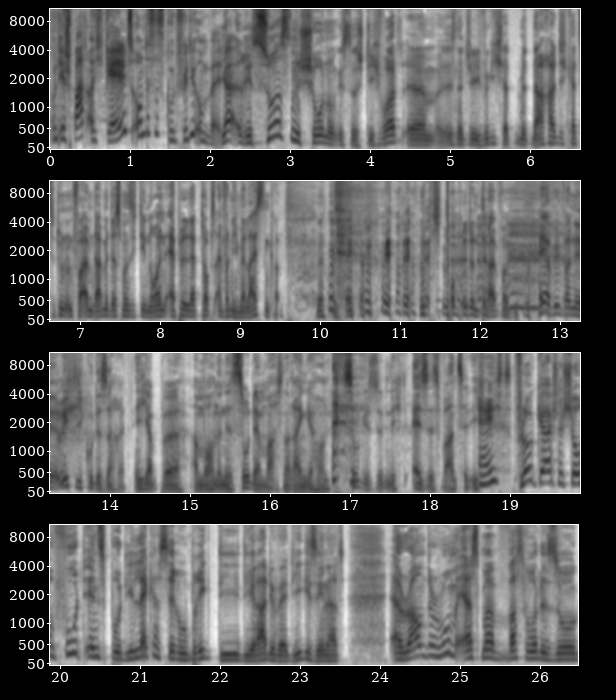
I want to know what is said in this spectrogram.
und ihr spart euch Geld und es ist gut für die Umwelt. Ja, Ressourcenschonung ist das Stichwort. Ähm, ist natürlich wirklich hat mit Nachhaltigkeit zu tun und vor allem damit, dass man sich die neuen Apple-Laptops einfach nicht mehr leisten kann. Doppelt und dreifach. Hey, auf jeden Fall eine richtig gute Sache. Ich habe äh, am Wochenende so dermaßen reingehauen. So gesündigt. Es ist wahnsinnig. Echt? Flo Kerschner Show Food Inspo, die leckerste Rubrik, die die Radiowelt je gesehen hat. Around the Room erstmal, was wurde so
